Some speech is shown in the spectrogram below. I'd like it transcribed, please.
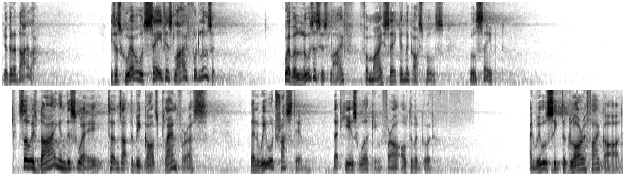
you're going to die. La. He says, Whoever would save his life would lose it. Whoever loses his life for my sake and the gospel's will save it. So, if dying in this way turns out to be God's plan for us, then we will trust Him that He is working for our ultimate good. And we will seek to glorify God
